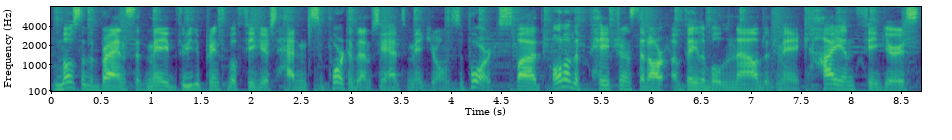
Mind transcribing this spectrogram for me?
most of the brands that made 3D printable figures hadn't supported them, so you had to make your own supports. But all of the patrons that are available now that make high-end figures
